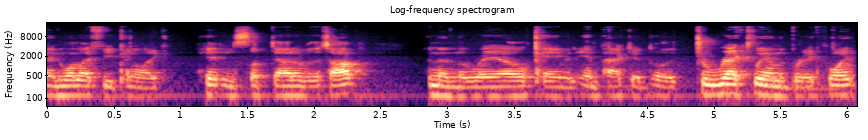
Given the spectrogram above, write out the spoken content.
And one of my feet kind of like hit and slipped out over the top. And then the rail came and impacted like, directly on the break point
